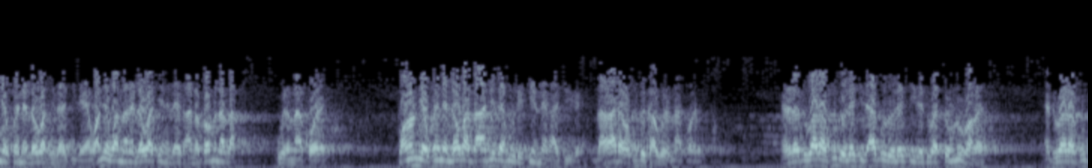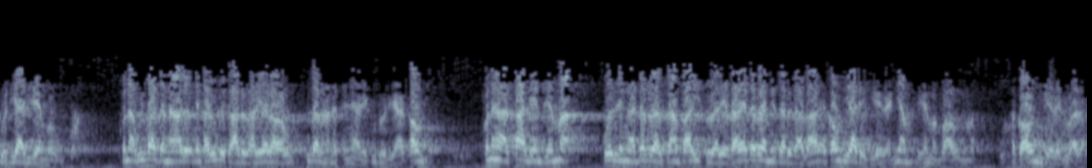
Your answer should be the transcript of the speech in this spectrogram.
မြောက်ခွင့်နဲ့လောဘဖြစ်တာရှိတယ်ဝမ်းမြောက်ဝမ်းသာနဲ့လောဘဖြစ်နေတဲ့အခါတော့သောမနတဝေဒနာခေါ်တယ်ဝမ်းမမြောက်ခွင့်နဲ့လောဘတာအနှစ်သက်မှုတွေဖြစ်နေတဲ့အခါရှိတယ်ဒါကတော့ဥပ္ပခဝေဒနာခေါ်တယ်အဲဒါသူကတော့ကုသိုလ်လည်းရှိတယ်အကုသိုလ်လည်းရှိတယ်သူကစုံလို့ပါပဲအဲသူကတော့ကုသိုလ်တရားကြီးတယ်မဟုတ်ဘူးခုနဝိပဿနာတို့သင်္ခါရုပ္ပခါတို့ဒါတွေကတော့ဝိပဿနာနဲ့ဆင်ရတယ်ကုသိုလ်တရားအကောင်းတယ်ခုနကသလင်ပြမကိုယ်စဉ်ကတတ္တရဇံပါရိဆိုတာတွေဒါလည်းတတ္တရမိစ္ဆရတာဒါအကောင်းတရားတွေကြီးတယ်ညံ့တယ်မပါဘူးဒီမှာအကောင်းကြီးတယ်သူကတော့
